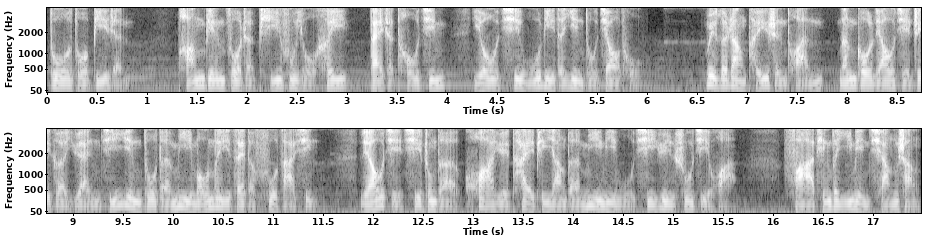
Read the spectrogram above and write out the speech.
咄咄逼人，旁边坐着皮肤黝黑、戴着头巾、有气无力的印度教徒。为了让陪审团能够了解这个远及印度的密谋内在的复杂性，了解其中的跨越太平洋的秘密武器运输计划，法庭的一面墙上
